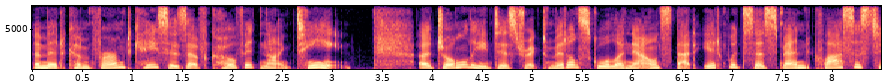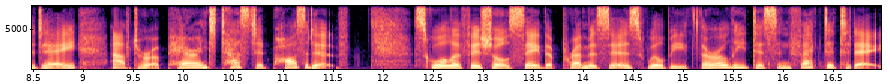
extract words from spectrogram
amid confirmed cases of COVID 19. A Zhongli District Middle School announced that it would suspend classes today after a parent tested positive. School officials say the premises will be thoroughly disinfected today.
